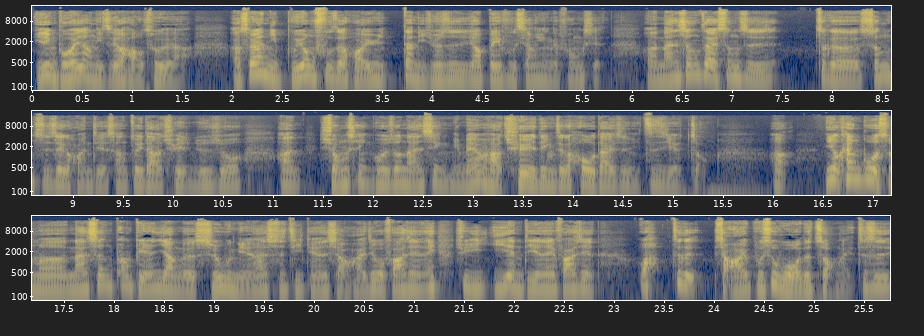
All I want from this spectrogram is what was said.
一定不会让你只有好处的啦。啊，虽然你不用负责怀孕，但你就是要背负相应的风险。啊，男生在生殖。这个生殖这个环节上最大的缺点就是说啊，雄性或者说男性，你没办法确定这个后代是你自己的种啊。你有看过什么男生帮别人养了十五年还十几年的小孩，结果发现哎，去一一验 DNA 发现哇，这个小孩不是我的种哎，这是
